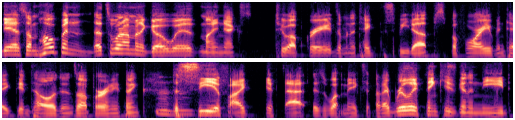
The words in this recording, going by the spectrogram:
Yeah, so I'm hoping that's what I'm going to go with. My next two upgrades, I'm going to take the speed ups before I even take the intelligence up or anything to Mhm. see if I if that is what makes it. But I really think he's going to need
